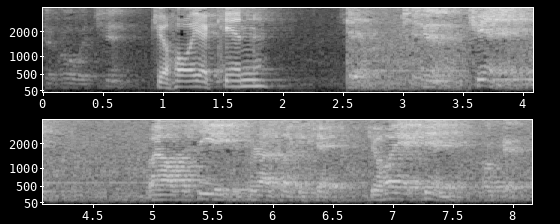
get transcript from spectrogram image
Jehoiachin. Jehoiakim? Chin. Chin. Well, the CH is pronounced like a K. Jehoiakim. Okay.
